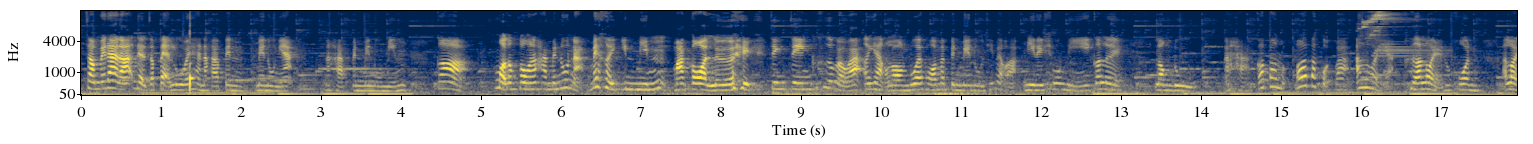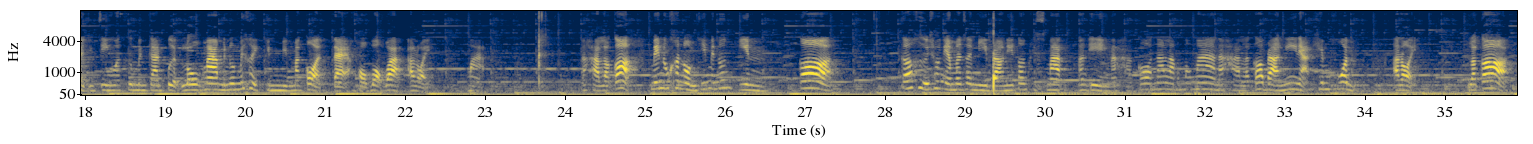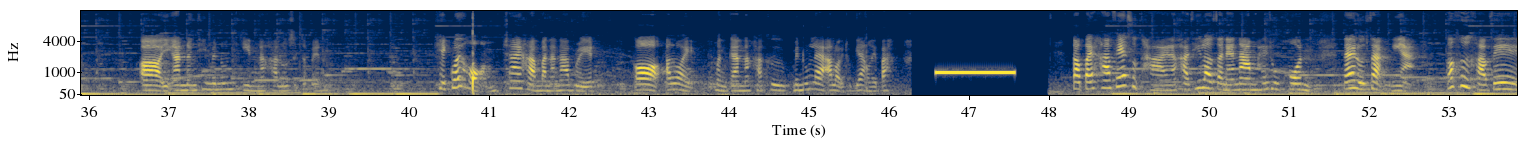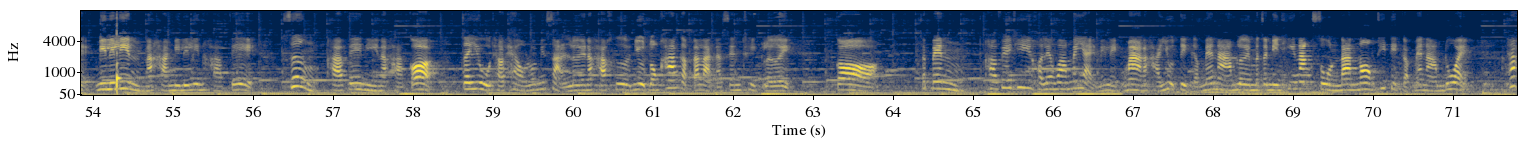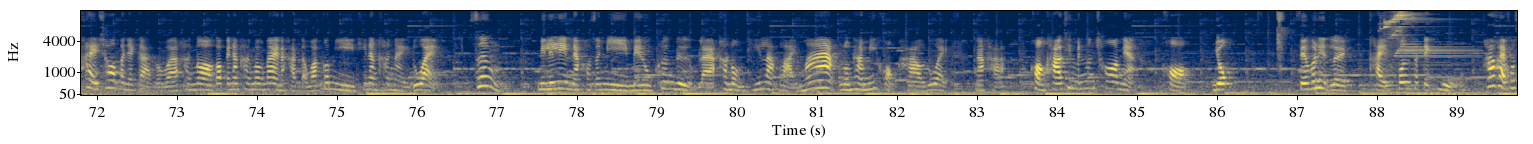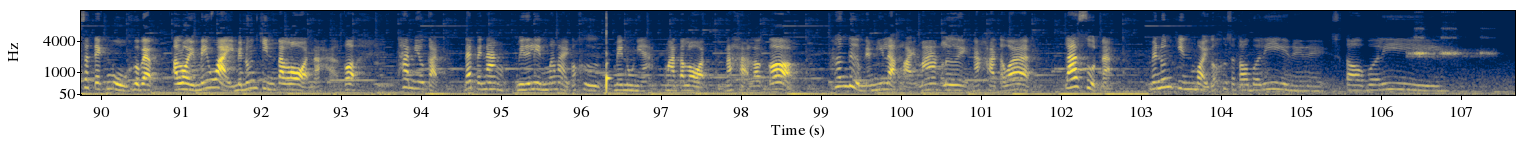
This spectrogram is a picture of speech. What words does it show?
จำไม่ได้ละ เดี๋ยวจะแปะรูไว้แทนนะคะ เป็นเมนูเนี้ยนะคะ เป็นเมนูมิ้นก็ บอกตรงๆนะคะเมนูน่ะไม่เคยกินมิ้นท์มาก่อนเลย จริงๆก็คือแบบว่าเอออยากลองด้วยเพราะว่ามันเป็นเมนูที่แบบว่ามีในช่วงนี้ก็เลยลองดูนะคะก็ปรก็ปรากฏว่าอร่อยอะ่ะคืออร่อยอะ่ะทุกคนอร่อยจริงๆมันคือเป็นการเปิดโลกมากเมนูไม่เคยกินมิ้นท์มาก่อน แต่ขอบอกว่าอร่อยมากนะคะ แล้วก็เมนูขนมที่เมนูกินก็ก็คือช่วงนี้มันจะมีบราวนี่ต้นคริสต์มาสนั่นเองนะคะ ก็น่ารักมากๆนะคะ แล้วก็บราวนี่เนี่ยเข้มข้นอร่อย แล้วก็อ,อีกอันหนึ่งที่แม่นุ่นกินนะคะ รู้สึกจะเป็นเค้กกล้วยหอมใช่ค่ะบานาน่าเบรดก็อร่อยเหมือนกันนะคะ คือเมนุ่นแลอร่อยทุกอย่างเลยปะต่อไปคาเฟ่สุดท้ายนะคะ ที่เราจะแนะนำให้ทุกคนได้รู้จักเนี่ย ก็คือคาเฟ่มิลิลินนะคะมิลิลินคาเฟ่ซึ่งคาเฟ่นี้นะคะก็จะอยู่แถวแถวโรมินสันเลยนะคะ คืออยู่ตรงข้ามกับตลาดนัดเซนทริกเลย ก็จะเป็น คาเฟ่ที่เขาเรียกว่าไม่ใหญ่ไม่เล็กมากนะคะ อยู่ติดกับแม่น้ำเลย มันจะมีที่นั่งโซนด้านนอกที่ติดกับแม่น้ำด้วย ถ้าใครชอบบรรยากาศแบบว่าข้างนอกก็ไปนั่งข้างนอกได้นะคะ แต่ว่าก็มีที่นั่งข้างในด้วย ซึ่งมิลลิลินเนี่ยเขาจะมีเมนูเครื่องดื่มและขนมที่หลากหลายมาก รวมทั้งมีของคาวด้วยนะคะ ของคาวที่เมนุ่นชอบเนี่ยขอยกเฟเวอริตเลยไข่ข้นสเต็กหมู ข้าวไข่ข้นสเต็กหมูคือแบบอร่อยไม่ไหวเมนุ่นกินตลอดนะคะ ก็ถ้ามีโอกาส ได้ไปนั่งมิลลิลินเมื่อไหร่ก็คือเมนูนี้มาตลอดนะคะ แล้วก็เครื่องดื่มเนี่ยมีหลากหลายมากเลยนะคะ แต่ว่าล่าสุดนะเมนุ่นกินบ่อยก็คือสตรอเบอรี่ในสตรอเบอรี่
